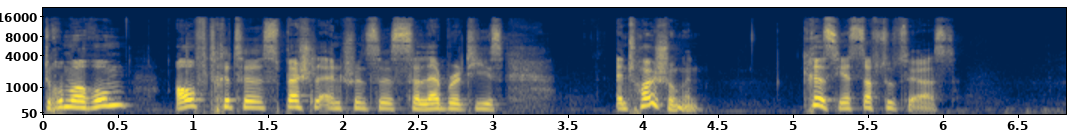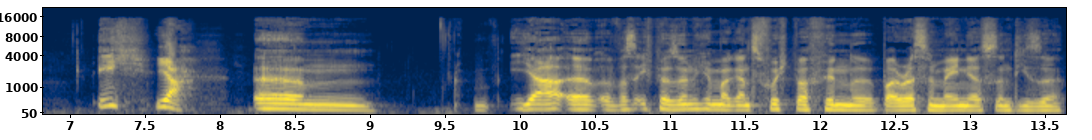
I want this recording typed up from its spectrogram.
Drumherum, Auftritte, Special Entrances, Celebrities, Enttäuschungen. Chris, jetzt darfst du zuerst. Ich? Ja, Ähm, ja, äh, was ich persönlich immer ganz furchtbar finde bei WrestleMania sind diese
